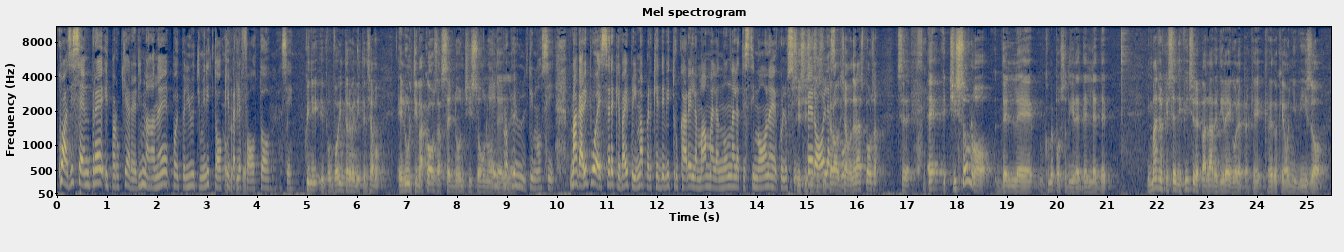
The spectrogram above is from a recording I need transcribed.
Quasi sempre il parrucchiere rimane poi per gli ultimi ritocchi Ho e per le foto. Sì. Quindi eh, voi intervenite, diciamo, è l'ultima cosa se non ci sono È delle... proprio l'ultimo, sì. Magari può essere che vai prima perché devi truccare la mamma, la nonna, la testimone, quello sì. Sì, sì, però sì, sì, però diciamo nella sposa se- eh, ci sono delle, come posso dire, delle, de- immagino che sia difficile parlare di regole perché credo che ogni viso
